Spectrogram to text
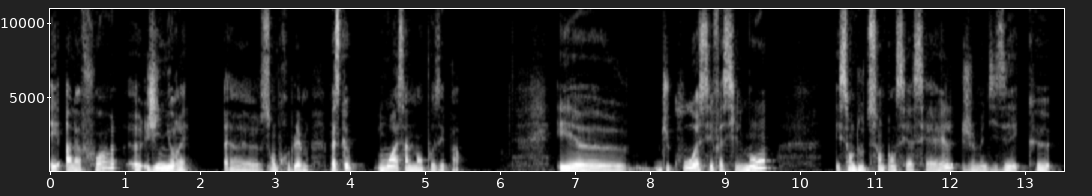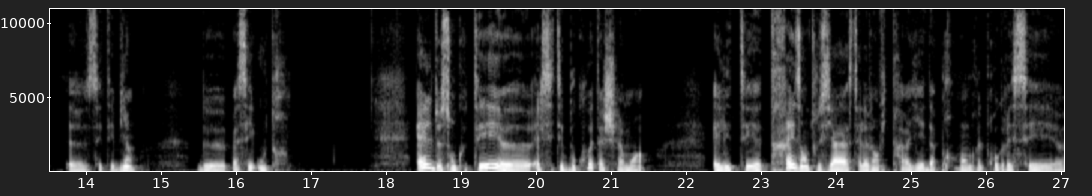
et à la fois, j'ignorais son problème, parce que moi, ça ne m'en posait pas. Et du coup, assez facilement, et sans doute sans penser assez à elle, je me disais que c'était bien de passer outre. Elle, de son côté, euh, elle s'était beaucoup attachée à moi. Elle était très enthousiaste, elle avait envie de travailler, d'apprendre, elle progressait, euh,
